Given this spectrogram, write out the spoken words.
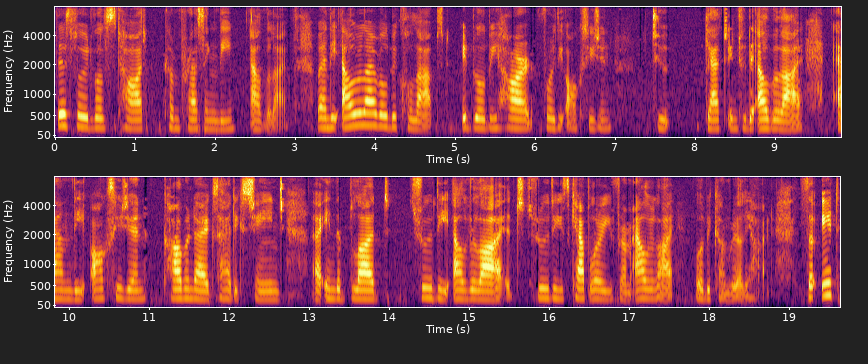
this fluid will start compressing the alveoli. When the alveoli will be collapsed, it will be hard for the oxygen to get into the alveoli and the oxygen carbon dioxide exchange uh, in the blood through the alveoli, through these capillary from alveoli will become really hard. So it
